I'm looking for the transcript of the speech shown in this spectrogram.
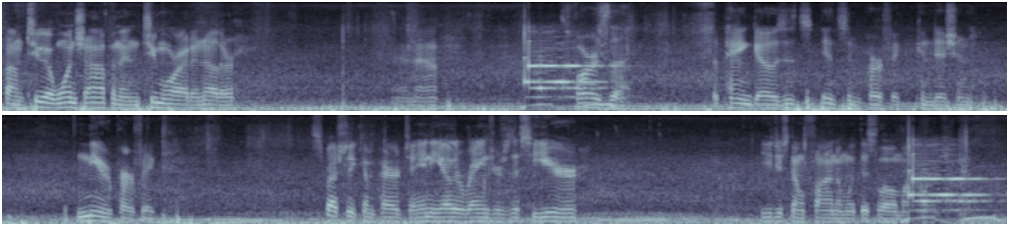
Found two at one shop and then two more at another. And uh, as far as the the paint goes, it's it's in perfect condition, near perfect especially compared to any other Rangers this year. You just don't find them with this low mileage.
